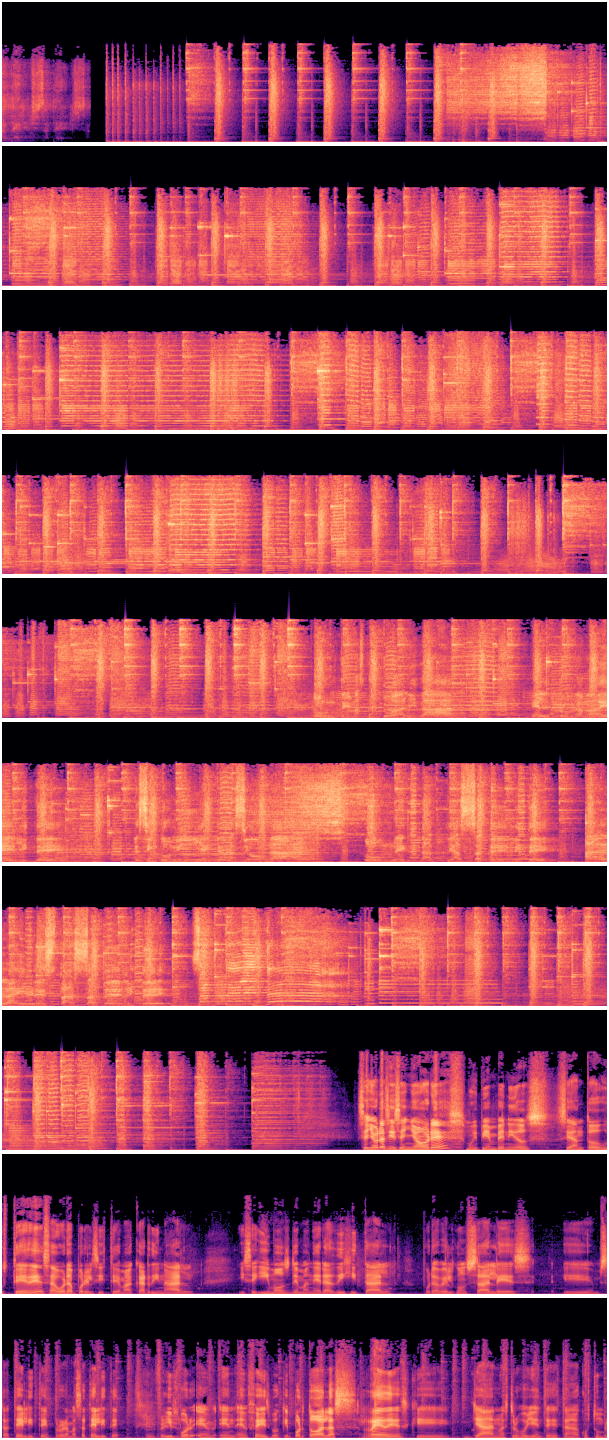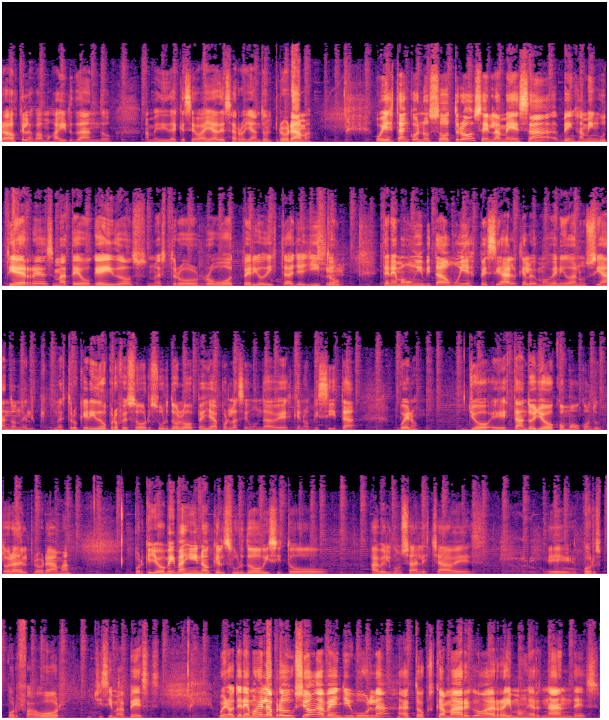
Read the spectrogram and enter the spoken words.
Satélite. ¡Satélite! Señoras y señores, muy bienvenidos sean todos ustedes ahora por el sistema cardinal y seguimos de manera digital por Abel González eh, satélite, programa satélite, En y por en, en- en Facebook y por todas las redes que ya nuestros oyentes están acostumbrados que las vamos a ir dando a medida que se vaya desarrollando el programa. Hoy están con nosotros en la mesa Benjamín Gutiérrez, Mateo Gueidos, nuestro robot periodista Yeyito. Sí. Tenemos un invitado muy especial que lo hemos venido anunciando, el- nuestro querido profesor Zurdo López, ya por la segunda vez que nos visita. Bueno, yo eh, estando yo como conductora del programa, porque yo me imagino que el zurdo visitó a Abel González Chávez, eh, por, por favor, muchísimas veces. Bueno, tenemos en la producción a Benji Bula, a Tox Camargo, a Raymond Hernández.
